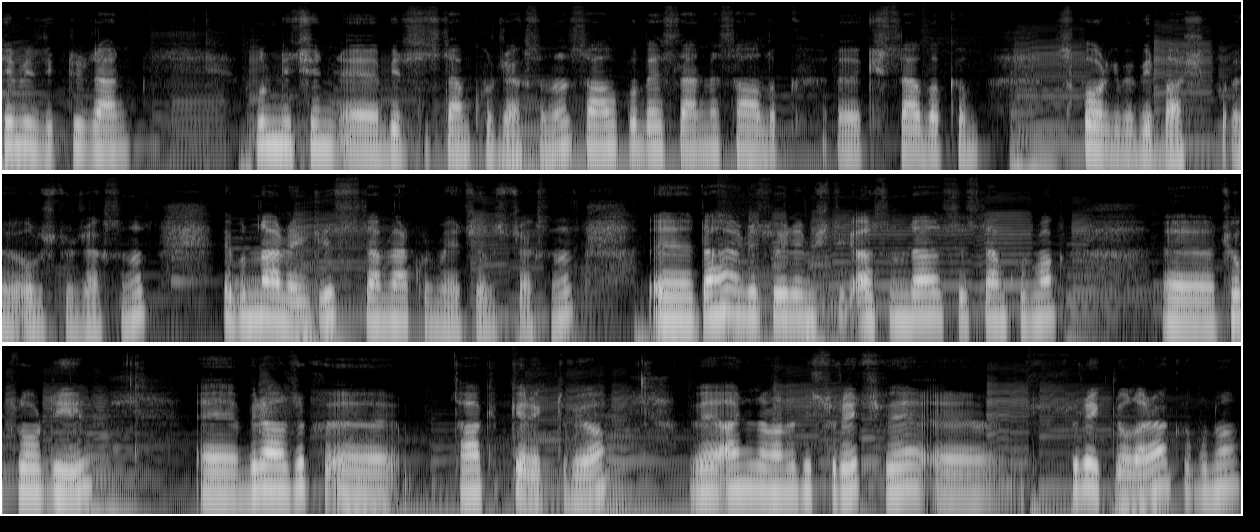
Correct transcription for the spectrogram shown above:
temizlik, düzen, bunun için e, bir sistem kuracaksınız. Sağlıklı beslenme, sağlık, e, kişisel bakım, spor gibi bir başlık e, oluşturacaksınız ve bunlarla ilgili sistemler kurmaya çalışacaksınız. E, daha önce söylemiştik aslında sistem kurmak e, çok zor değil. E, birazcık e, takip gerektiriyor ve aynı zamanda bir süreç ve e, sürekli olarak bunu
